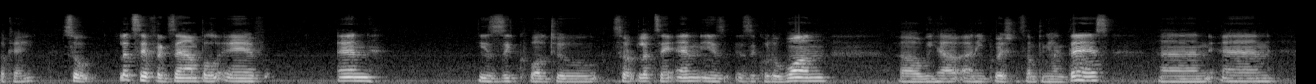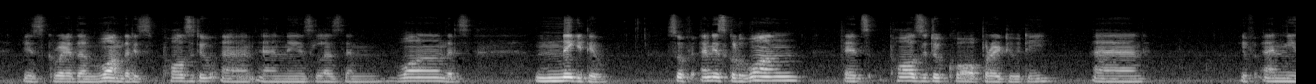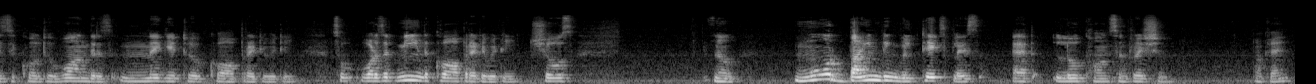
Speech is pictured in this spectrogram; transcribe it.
Okay. So let's say for example if n is equal to so let's say n is, is equal to 1 uh, we have an equation something like this and n is greater than 1 that is positive and n is less than 1 that is negative. So if n is equal to 1 it's positive cooperativity and if n is equal to 1 there is negative cooperativity. So what does it mean the cooperativity? It shows you know more binding will takes place at low concentration okay?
